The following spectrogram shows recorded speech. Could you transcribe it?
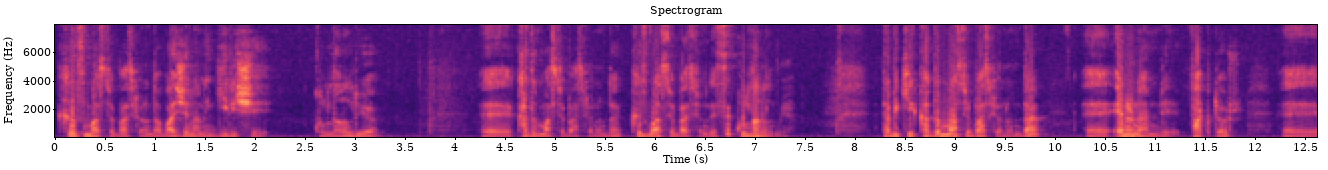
kız mastürbasyonunda vajinanın girişi kullanılıyor. E, kadın mastürbasyonunda. Kız mastürbasyonunda ise kullanılmıyor. Tabii ki kadın mastürbasyonunda e, en önemli faktör e,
